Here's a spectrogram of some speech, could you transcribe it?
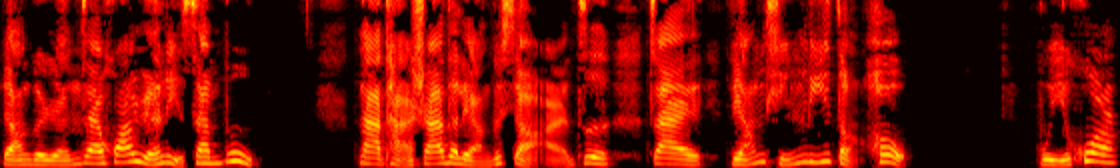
两个人在花园里散步。娜塔莎的两个小儿子在凉亭里等候。不一会儿。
